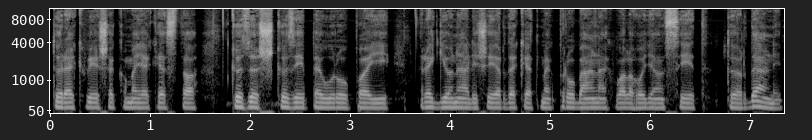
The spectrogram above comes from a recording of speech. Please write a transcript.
törekvések, amelyek ezt a közös közép-európai regionális érdeket megpróbálnak valahogyan széttördelni?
